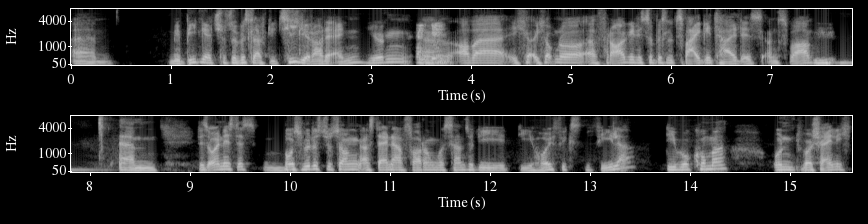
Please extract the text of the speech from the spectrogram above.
Ähm, wir biegen jetzt schon so ein bisschen auf die Zielgerade ein, Jürgen, okay. äh, aber ich, ich habe noch eine Frage, die so ein bisschen zweigeteilt ist. Und zwar, mhm. ähm, das eine ist das, was würdest du sagen aus deiner Erfahrung, was sind so die, die häufigsten Fehler, die wo kommen? Und wahrscheinlich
